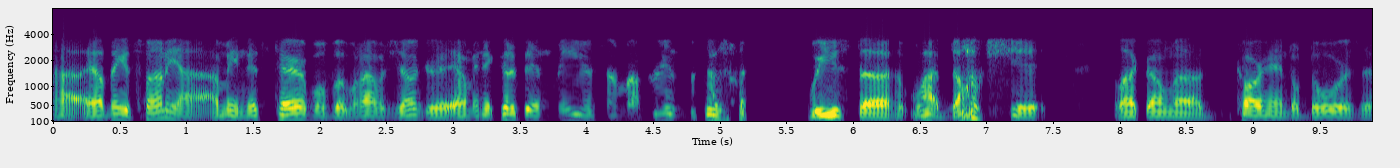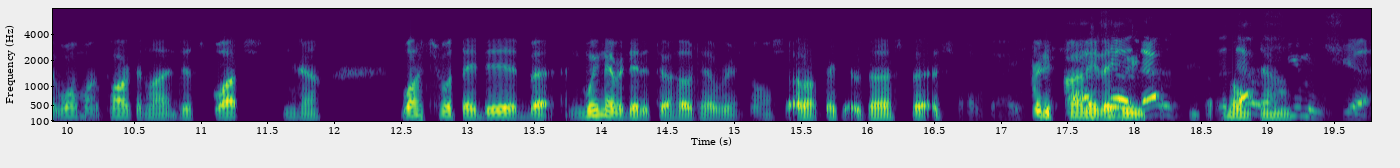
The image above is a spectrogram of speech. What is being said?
I think it's funny. I, I mean, it's terrible. But when I was younger, I mean, it could have been me or some of my friends because we used to wipe dog shit like on uh, car handle doors at Walmart parking lot and just watch, you know, watch what they did. But we never did it to a hotel room so I don't think it was us. But it's Okay. pretty funny I'll to tell hear. you, that was that hometown. was human shit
